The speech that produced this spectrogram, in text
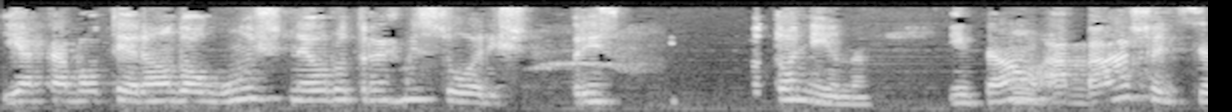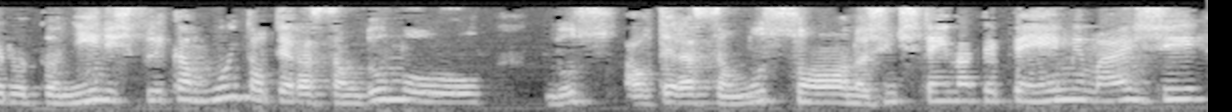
e acaba alterando alguns neurotransmissores, principalmente a serotonina. Então, hum. a baixa de serotonina explica muito alteração do humor, do, alteração no sono. A gente tem na TPM mais de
